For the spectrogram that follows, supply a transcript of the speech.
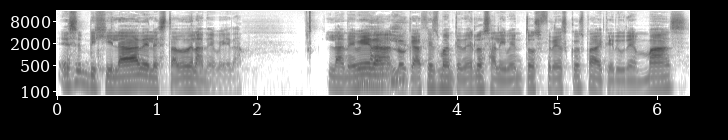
Es vigilar el estado de la nevera. La nevera Vale. lo que hace es mantener los alimentos frescos para que duren más,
